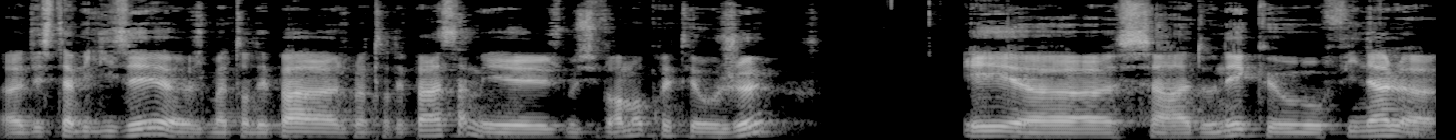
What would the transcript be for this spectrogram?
déstabilisé. Je m'attendais pas, je m'attendais pas à ça, mais je me suis vraiment prêté au jeu. Et euh, ça a donné qu'au final, euh,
